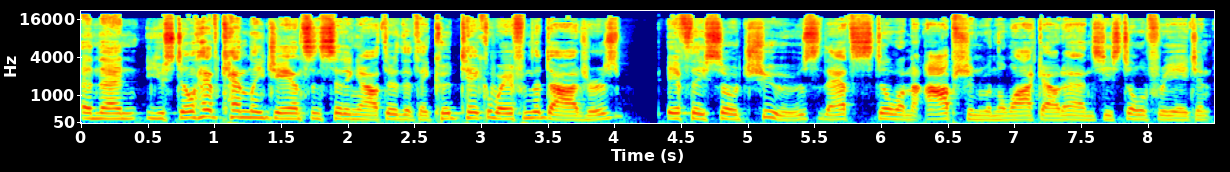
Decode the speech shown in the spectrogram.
And then you still have Kenley Jansen sitting out there that they could take away from the Dodgers, if they so choose. That's still an option when the lockout ends. He's still a free agent.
